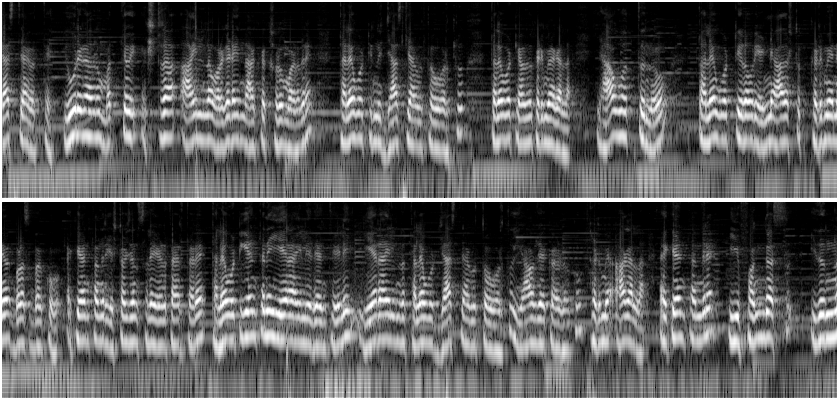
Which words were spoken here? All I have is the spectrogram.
ಜಾಸ್ತಿ ಆಗುತ್ತೆ. ಇವರೇನಾದರೂ ಮತ್ತೆ ಎಕ್ಸ್ಟ್ರಾ ಆಯಿಲ್ನ ಹೊರಗಡೆಯಿಂದ ಹಾಕಕ್ಕೆ ಶುರು ಮಾಡಿದ್ರೆ ತಲೆ ಒಟ್ಟಿನ್ನು ಜಾಸ್ತಿ ಆಗುತ್ತೆ ಹೊರತು ತಲೆ ಒಟ್ಟು ಯಾವುದೂ ಕಡಿಮೆ ಆಗಲ್ಲ. ಯಾವತ್ತೂ ತಲೆ ಒಟ್ಟಿರೋರು ಎಣ್ಣೆ ಆದಷ್ಟು ಕಡಿಮೆನೇ ಬಳಸಬೇಕು. ಯಾಕೆ ಅಂತಂದ್ರೆ ಎಷ್ಟೋ ಜನ ಸಲ ಹೇಳ್ತಾ ಇರ್ತಾರೆ, ತಲೆ ಒಟ್ಟಿಗೆ ಅಂತಲೇ ಏರ್ ಆಯಿಲ್ ಇದೆ ಅಂತೇಳಿ, ಏರ್ ಆಯಿಲಿಂದ ತಲೆ ಒಟ್ಟು ಜಾಸ್ತಿ ಆಗುತ್ತೋ ಹೊರತು ಯಾವುದೇ ಕಾರಣಕ್ಕೂ ಕಡಿಮೆ ಆಗಲ್ಲ. ಯಾಕೆ ಅಂತಂದ್ರೆ ಈ ಫಂಗಸ್ ಇದನ್ನ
